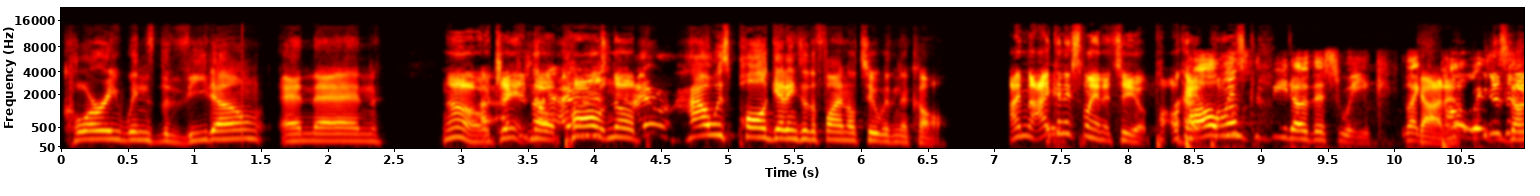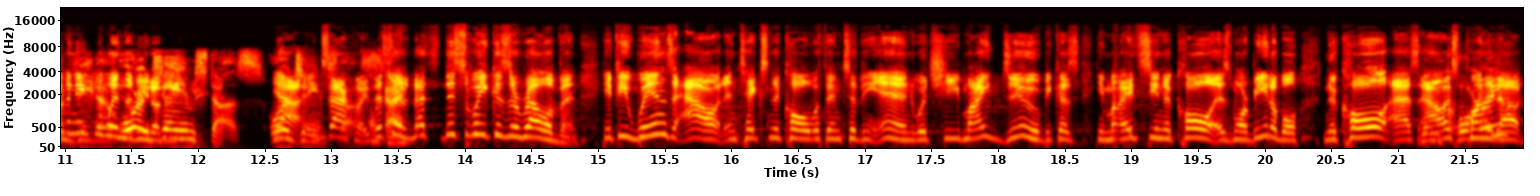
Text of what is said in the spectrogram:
Corey wins the veto, and then no I- I James just- I- no I Paul understand- no how is Paul getting to the final two with Nicole? I mean, I can explain it to you. Okay, Paul Paul's- wins the veto this week. Like Got it. Paul He doesn't his even need to veto, win the or veto. James does. Or yeah, James exactly. does. This, Okay. is, that's, this week is irrelevant. If he wins out and takes Nicole with him to the end, which he might do because he might see Nicole as more beatable. Nicole, as Then Alex Corey? pointed out,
